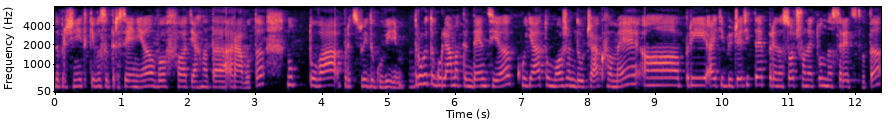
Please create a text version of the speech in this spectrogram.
да причини такива сътресения в тяхната работа, но това предстои да го видим. Другата голяма тенденция, която можем да очакваме а, при IT бюджетите е пренасочването на средствата.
